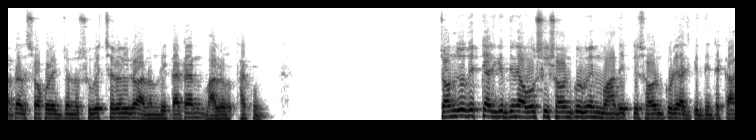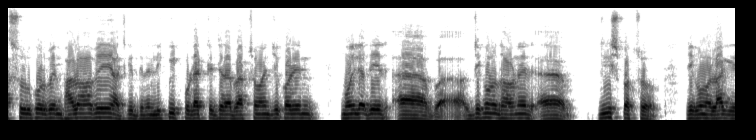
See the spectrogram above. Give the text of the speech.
আপনাদের সকলের জন্য শুভেচ্ছা রইল। আনন্দে কাটান। ভালো থাকুন। চন্দ্রদেবকে আজকের দিনে অবশ্যই স্মরণ করবেন। মহাদেবকে স্মরণ করে আজকের দিনটা কাজ শুরু করবেন। ভালো হবে। আজকের দিনে লিকুইড প্রোডাক্টের যারা ব্যবসা বাণিজ্য করেন, মহিলাদের যে কোনো ধরনের জিনিসপত্র যেগুলো লাগে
